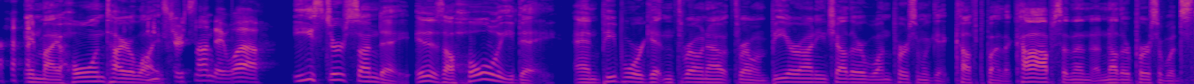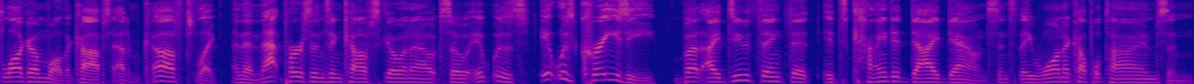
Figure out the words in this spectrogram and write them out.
in my whole entire life. Easter Sunday, wow. Easter Sunday. It is a holy day. And people were getting thrown out, throwing beer on each other. One person would get cuffed by the cops, and then another person would slug him while the cops had him cuffed. Like, and then that person's in cuffs going out. So it was it was crazy. But I do think that it's kind of died down since they won a couple times and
